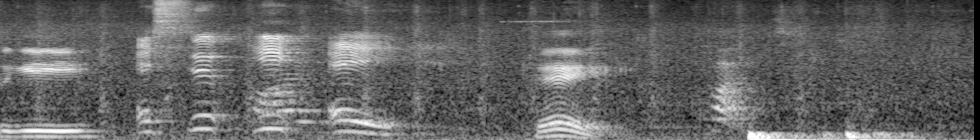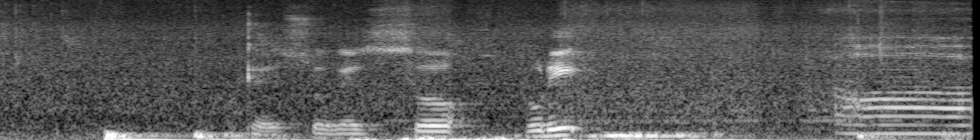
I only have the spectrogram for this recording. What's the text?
쓰기. S E A. 오케이. 계속해서 소리 어,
